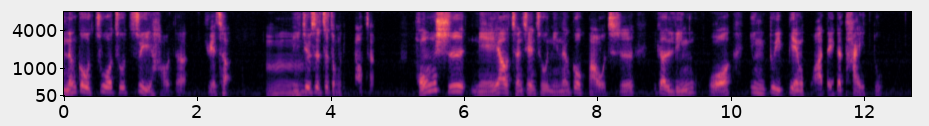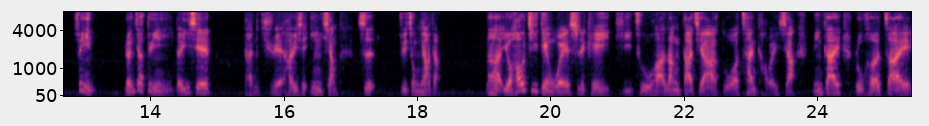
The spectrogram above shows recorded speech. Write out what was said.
能够做出最好的决策，嗯，你就是这种领导者。同时，你也要呈现出你能够保持一个灵活应对变化的一个态度。所以，人家对你的一些感觉还有一些印象是最重要的。那有好几点，我也是可以提出哈，让大家多参考一下。你应该如何在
